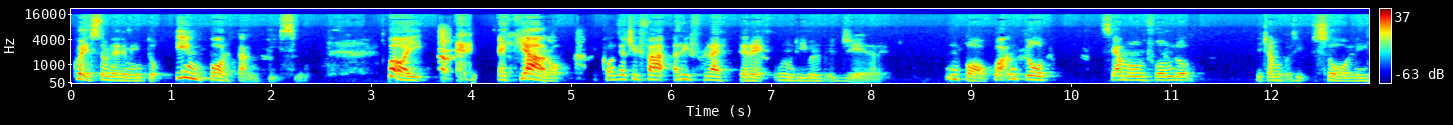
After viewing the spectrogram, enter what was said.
questo è un elemento importantissimo. Poi è chiaro cosa ci fa riflettere un libro del genere. Un po' quanto siamo in fondo, diciamo così, soli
